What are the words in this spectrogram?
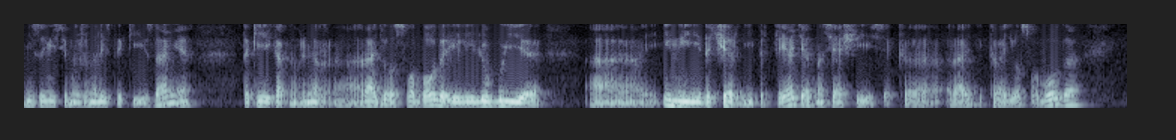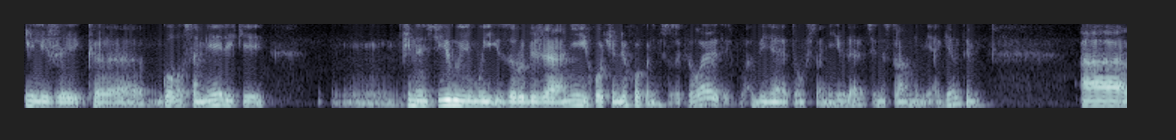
независимые журналистские издания, такие как, например, Радио Свобода или любые а, иные дочерние предприятия, относящиеся к, к Радио Свобода или же к Голос Америки, финансируемые из-за рубежа, они их очень легко, конечно, закрывают, обвиняют в том, что они являются иностранными агентами. А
